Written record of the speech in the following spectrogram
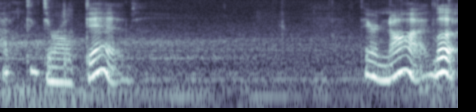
I don't think they're all dead. They're not. Look.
